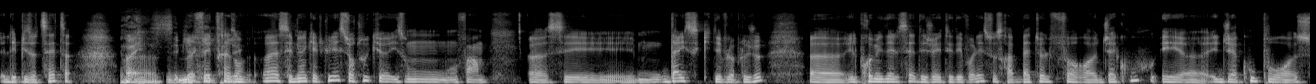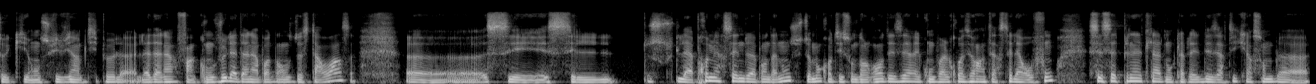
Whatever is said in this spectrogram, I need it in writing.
l'épisode 7. Ouais, c'est bien fait très Ouais, c'est bien calculé. Surtout qu'ils ont, enfin, c'est Dice qui développe le jeu. et le premier DLC a déjà été dévoilé. Ce sera Battle for Jack et, euh, et Jakku pour euh, ceux qui ont suivi un petit peu la, dernière, enfin qui ont vu la dernière bande-annonce de Star Wars, euh, c'est la première scène de la bande-annonce, justement, quand ils sont dans le grand désert et qu'on voit le croiseur interstellaire au fond, c'est cette planète-là, donc la planète désertique qui ressemble à,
